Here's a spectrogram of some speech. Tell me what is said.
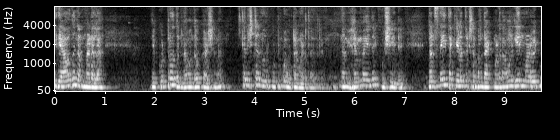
ಇದು ಯಾವುದೂ ನಾನು ಮಾಡಲ್ಲ. ನೀವು ಕೊಟ್ಟಿರೋದನ್ನ ಒಂದು ಅವಕಾಶನ ಕನಿಷ್ಠ ನೂರು ಕುಟುಂಬ ಊಟ ಮಾಡ್ತಾ ಇದ್ದಾರೆ ನನಗೆ ಹೆಮ್ಮೆ ಇದೆ, ಖುಷಿ ಇದೆ. ನನ್ನ ಸ್ನೇಹಿತ ಕೇಳಿದ ತಕ್ಷಣ ಬಂದು ಆಕ್ಟ್ ಮಾಡಿದೆ, ಅವ್ನಿಗೆ ಏನು ಮಾಡಬೇಕು?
